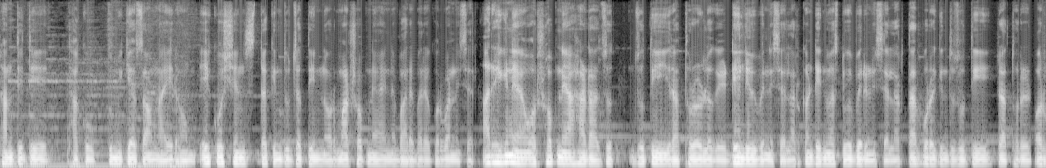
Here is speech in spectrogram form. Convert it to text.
শান্তিতে থাকুক, তুমি কে চাও না এরকম এই কোয়েশ্চেন্সটা কিন্তু যতীন ওর মার স্বপ্নে আইনে বারে বারে করবার নিছে আর এখানে ওর স্বপ্নে আহাটা জ্যোত- রাথরের লগে ডেইলি হইবে নিছিল আর কন্টিনিউয়াসলি হইবে নিছিল। আর তারপরে কিন্তু জ্যোতি রাথরের ওর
